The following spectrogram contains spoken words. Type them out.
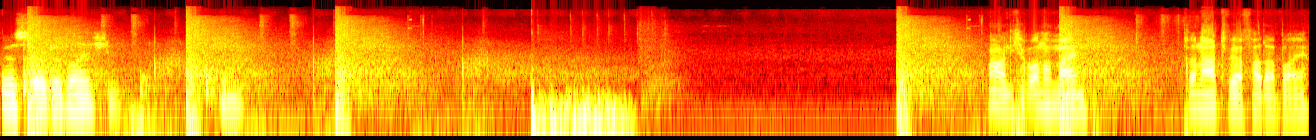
Das sollte reichen. Ah, und ich habe auch noch meinen Granatwerfer dabei.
